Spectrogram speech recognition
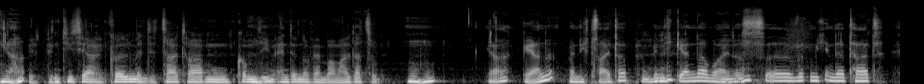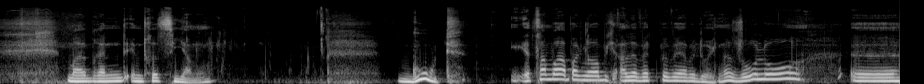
Ja. Ich bin dieses Jahr in Köln. Wenn Sie Zeit haben, kommen mhm. Sie Ende November mal dazu. Mhm. Ja, gerne. Wenn ich Zeit habe, bin ich mhm. gern dabei. Mhm. Das äh, wird mich in der Tat mal brennend interessieren. Gut. Jetzt haben wir aber, glaube ich, alle Wettbewerbe durch. Ne? Solo, äh,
